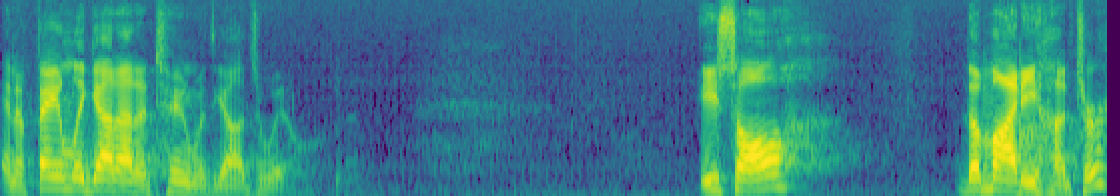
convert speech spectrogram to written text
And a family got out of tune with God's will. Esau the mighty hunter,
